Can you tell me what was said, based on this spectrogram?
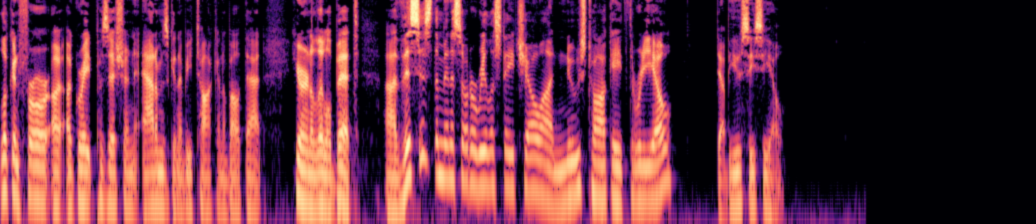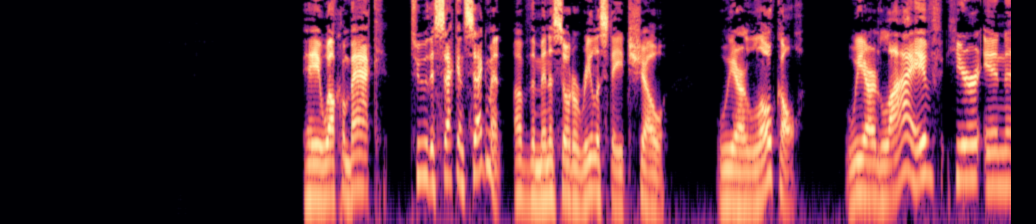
looking for a, a great position. Adam's going to be talking about that here in a little bit. Uh, this is the Minnesota Real Estate Show on News Talk 830 WCCO. Hey, welcome back to the second segment of the Minnesota Real Estate Show. We are local. We are live here in uh,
